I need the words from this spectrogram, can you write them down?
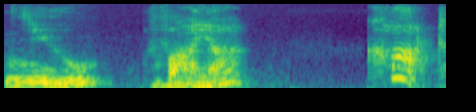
New, via Cut.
